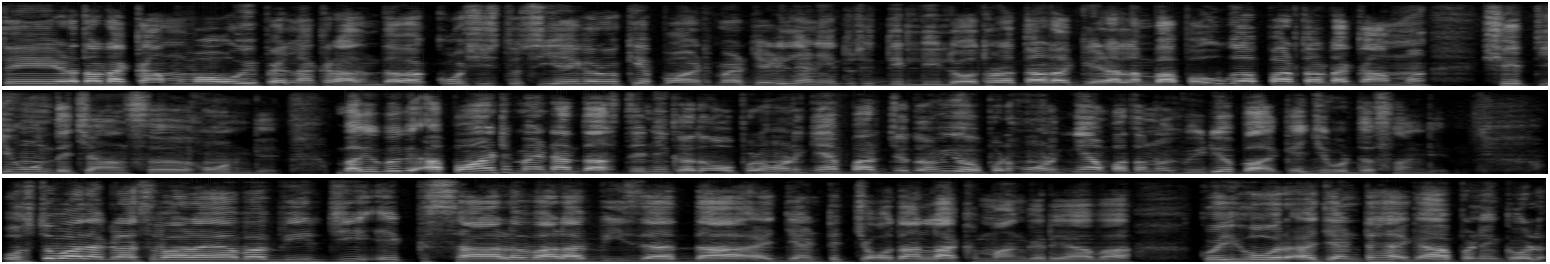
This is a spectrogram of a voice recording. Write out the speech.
ਤੇ ਜਿਹੜਾ ਤੁਹਾਡਾ ਕੰਮ ਵਾ, ਉਹ ਵੀ ਪਹਿਲਾਂ ਕਰਾ ਦਿੰਦਾ ਵਾ। ਕੋਸ਼ਿਸ਼ ਤੁਸੀਂ ਇਹ ਕਰੋ ਕਿ ਅਪਾਇੰਟਮੈਂਟ ਜਿਹੜੀ ਲੈਣੀ ਹੈ ਤੁਸੀਂ ਦਿੱਲੀ ਲਓ। ਥੋੜਾ ਤੁਹਾਡਾ ਗੇੜਾ ਲੰਬਾ ਪਊਗਾ, ਪਰ ਤੁਹਾਡਾ ਕੰਮ ਛੇਤੀ ਹੋਣ ਦੇ ਚਾਂਸ ਹੋਣਗੇ। ਬਾਕੀ ਕਿਉਂਕਿ ਅਪਾਇੰਟਮੈਂਟਾਂ ਦੱਸਦੇ ਨਹੀਂ ਕਦੋਂ ਓਪਨ ਹੋਣਗੀਆਂ, ਪਰ ਜਦੋਂ ਵੀ ਓਪਨ ਹੋਣਗੀਆਂ, ਆਪਾਂ ਤੁਹਾਨੂੰ ਵੀਡੀਓ ਪਾ ਕੇ ਜ਼ਰੂਰ ਦੱਸਾਂਗੇ। ਉਸ ਤੋਂ ਬਾਅਦ ਅਗਲਾ ਸਵਾਲ ਆਇਆ ਵਾ, ਵੀਰ ਜੀ 1 ਸਾਲ ਵਾਲਾ ਵੀਜ਼ਾ ਦਾ ਏਜੰਟ 14 ਲੱਖ ਮੰਗ ਰਿਹਾ ਵਾ। ਕੋਈ ਹੋਰ ਏਜੰਟ ਹੈਗਾ ਆਪਣੇ ਕੋਲ?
